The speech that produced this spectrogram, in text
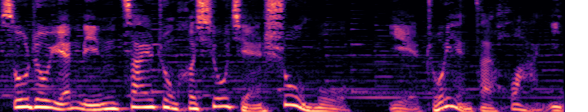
苏州园林栽种和修剪树木也着眼在画意，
